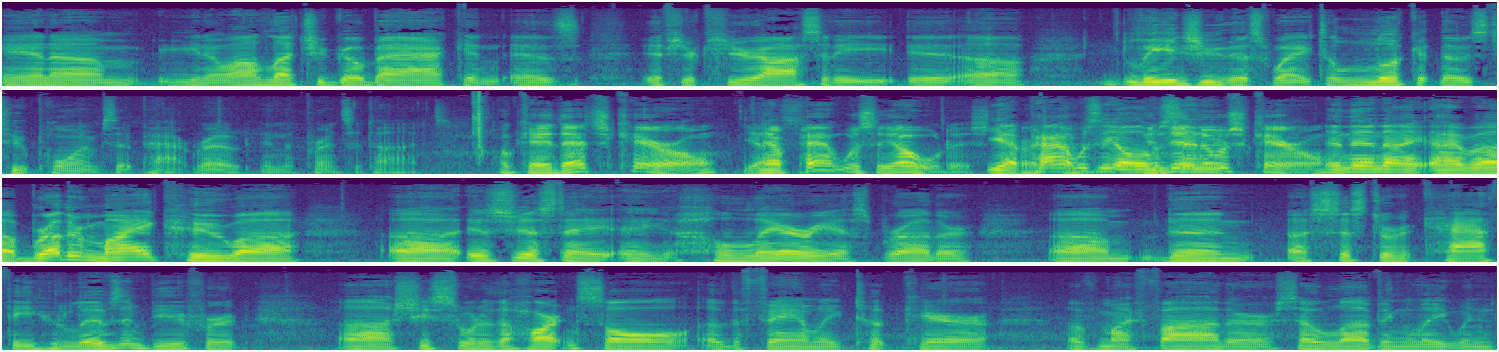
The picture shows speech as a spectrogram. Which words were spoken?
And, um, you know, I'll let you go back and as if your curiosity uh, leads you this way to look at those two poems that Pat wrote in The Prince of Tides. Okay, that's Carol. Yes. Now Pat was the oldest. Yeah, right? Pat was the oldest. And then and, there was Carol. And then I, I have a brother Mike who uh, uh, is just a, a hilarious brother. Um, then a sister Kathy who lives in Beaufort. Uh, she's sort of the heart and soul of the family. Took care of my father so lovingly when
